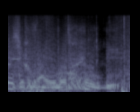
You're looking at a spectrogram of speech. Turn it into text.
Этих файлов Хелби.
